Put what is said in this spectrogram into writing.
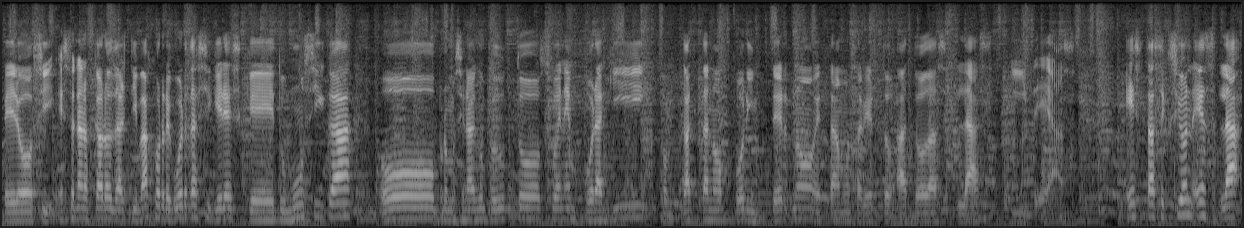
Pero sí, estos eran los cabros de Altibajo. Recuerda si quieres que tu música o promocionar algún producto suenen por aquí, contáctanos por interno. Estamos abiertos a todas las ideas. Esta sección es la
